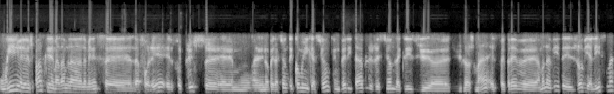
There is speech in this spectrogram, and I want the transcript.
Oui, euh, je pense que Madame la, la ministre euh, Laforêt, elle fait plus euh, une opération de communication qu'une véritable gestion de la crise du, du, logement. Elle fait preuve, à mon avis, de jovialisme.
